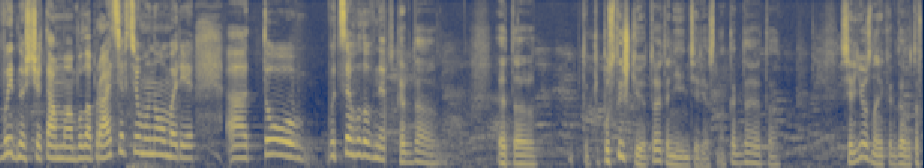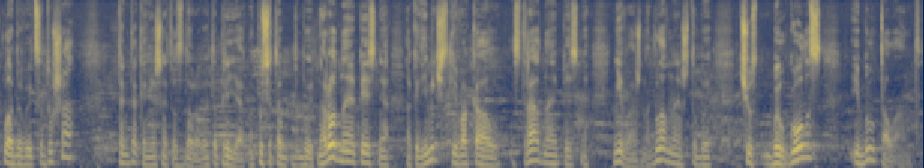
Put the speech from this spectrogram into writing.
видно, що там а, була праця в цьому номері, е, то це головне. Когда это такие пустышки, то это неинтересно. Когда это серьезно и когда в это вкладывается душа, тогда, конечно, это здорово, это приятно. Пусть это будет народная песня, академический вокал, эстрадная песня, неважно. Главное, чтобы чувств, был голос и был талант.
